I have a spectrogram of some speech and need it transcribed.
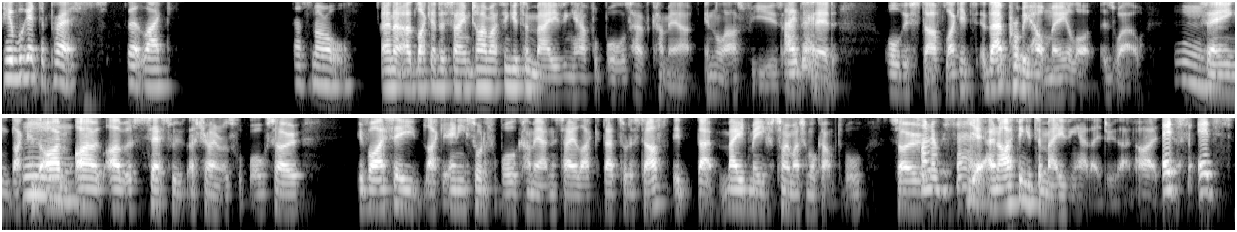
people get depressed, but like, that's not all. And uh, like at the same time, I think it's amazing how footballers have come out in the last few years I and said all this stuff. Like it's that probably helped me a lot as well. Mm. saying like because Mm. I'm, I'm I'm obsessed with Australian rules football. So if I see like any sort of footballer come out and say like that sort of stuff, it that made me so much more comfortable. So Hundred percent. yeah, and I think it's amazing how they do that. I, it's it's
